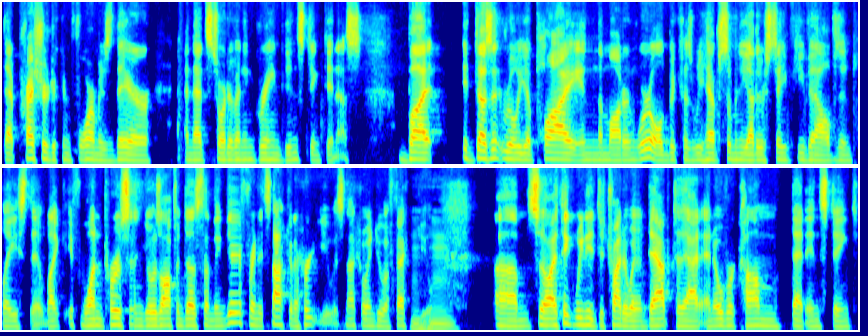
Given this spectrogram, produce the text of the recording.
that pressure to conform is there and that's sort of an ingrained instinct in us but it doesn't really apply in the modern world because we have so many other safety valves in place that like if one person goes off and does something different it's not going to hurt you it's not going to affect you Mhm. um, so I think we need to try to adapt to that and overcome that instinct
